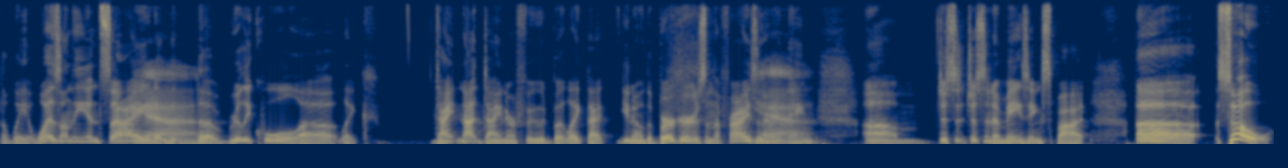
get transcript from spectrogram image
the way it was on the inside Yeah. and the, the really cool uh like di- not diner food but like that you know the burgers and the fries and Yeah. everything um just just an amazing spot uh so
